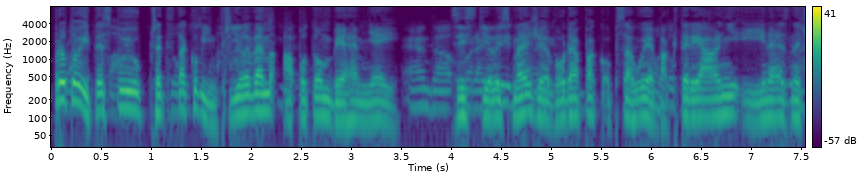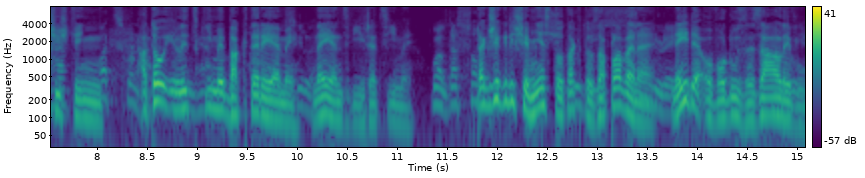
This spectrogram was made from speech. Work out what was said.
Proto ji testuju před takovým přílivem a potom během něj. Zjistili jsme, že voda pak obsahuje bakteriální i jiné znečištění, a to i lidskými bakteriemi, nejen zvířecími. Takže když je město takto zaplavené, nejde o vodu ze zálivu.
